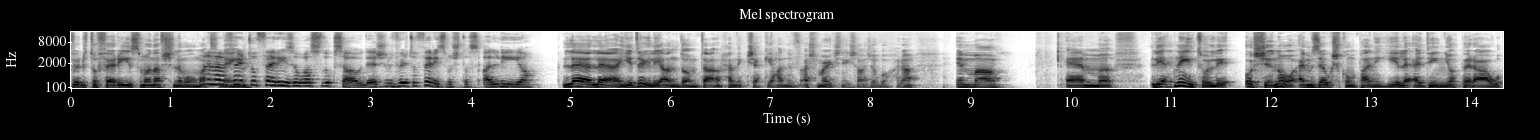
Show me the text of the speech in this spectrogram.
Virtu Feriz ma nafx li huma. Mela Virtu Feriz huwa sluk sawdex, il-Virtu Feriz mhux tasqallija. Le, le, jidri li għandhom ta' ħan ikċekja ħan għax ma rridx ngħid ħaġa boħra. Imma Li qed ngħid hu li u x'inhu hemm żewġ kumpaniji li qegħdin joperaw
